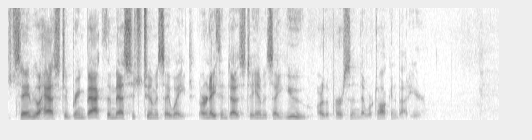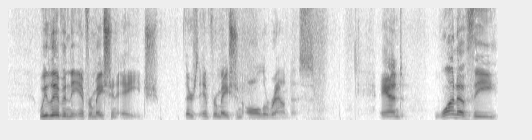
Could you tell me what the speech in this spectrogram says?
Samuel has to bring back the message to him and say, Wait, or Nathan does to him and say, You are the person that we're talking about here. We live in the information age, there's information all around us. And one of the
